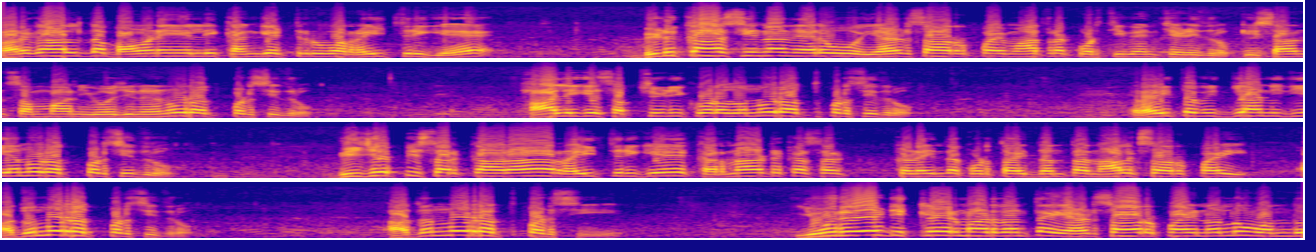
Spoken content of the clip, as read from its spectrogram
ಬರಗಾಲದ ಬವಣೆಯಲ್ಲಿ ಕಂಗೆಟ್ಟಿರುವ ರೈತರಿಗೆ ಬಿಡುಕಾಸಿನ ನೆರವು ಎರಡು ಸಾವಿರ ರೂಪಾಯಿ ಮಾತ್ರ ಕೊಡ್ತೀವಿ ಅಂತ ಹೇಳಿದರು. ಕಿಸಾನ್ ಸಮ್ಮಾನ್ ಯೋಜನೆಯನ್ನು ರದ್ದುಪಡಿಸಿದರು. ಹಾಲಿಗೆ ಸಬ್ಸಿಡಿ ಕೊಡೋದನ್ನು ರದ್ದುಪಡಿಸಿದರು. ರೈತ ವಿದ್ಯಾನಿಧಿಯನ್ನು ರದ್ದುಪಡಿಸಿದರು. ಬಿಜೆಪಿ ಸರ್ಕಾರ ರೈತರಿಗೆ ಕರ್ನಾಟಕ ಸರ್ ಕಡೆಯಿಂದ ಕೊಡ್ತಾ ಇದ್ದಂಥ ನಾಲ್ಕು ಸಾವಿರ ರೂಪಾಯಿ ಅದನ್ನು ರದ್ದುಪಡಿಸಿದ್ರು. ಅದನ್ನು ರದ್ದುಪಡಿಸಿ ಇವರೇ ಡಿಕ್ಲೇರ್ ಮಾಡಿದಂಥ ಎರಡು ಸಾವಿರ ರೂಪಾಯಿನಲ್ಲೂ ಒಂದು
